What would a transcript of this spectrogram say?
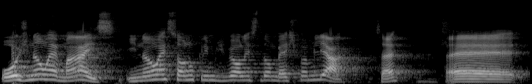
Hoje não é mais, e não é só no crime de violência doméstica familiar, certo? É,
